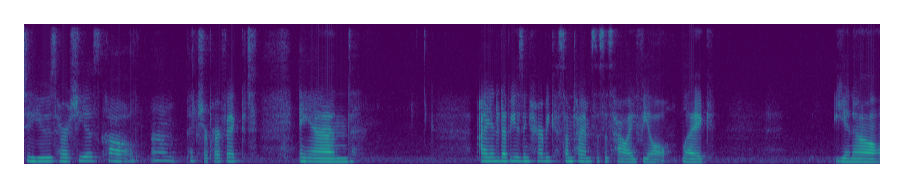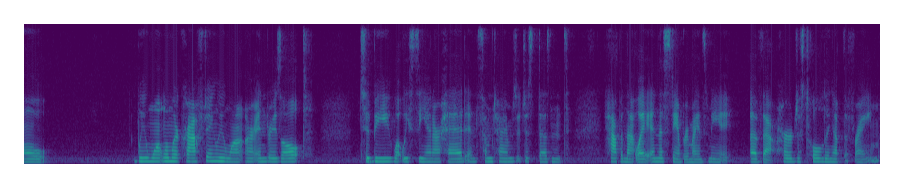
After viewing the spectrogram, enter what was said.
to use her. She is called um, Picture Perfect, and I ended up using her because sometimes this is how I feel. Like, you know, we want, when we're crafting, we want our end result to be what we see in our head, and sometimes it just doesn't happen that way. And this stamp reminds me of that her just holding up the frame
